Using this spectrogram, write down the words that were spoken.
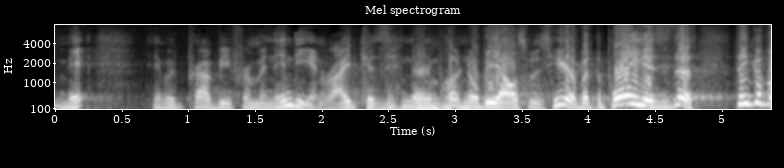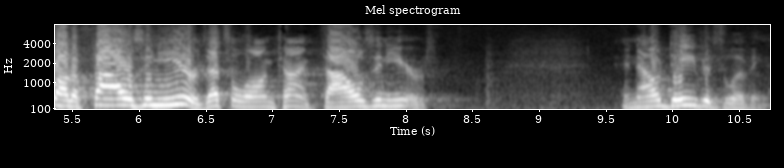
it would probably be from an Indian, right? Because nobody else was here. But the point is, is this. Think about a thousand years. That's a long time. Thousand years. And now David's living.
